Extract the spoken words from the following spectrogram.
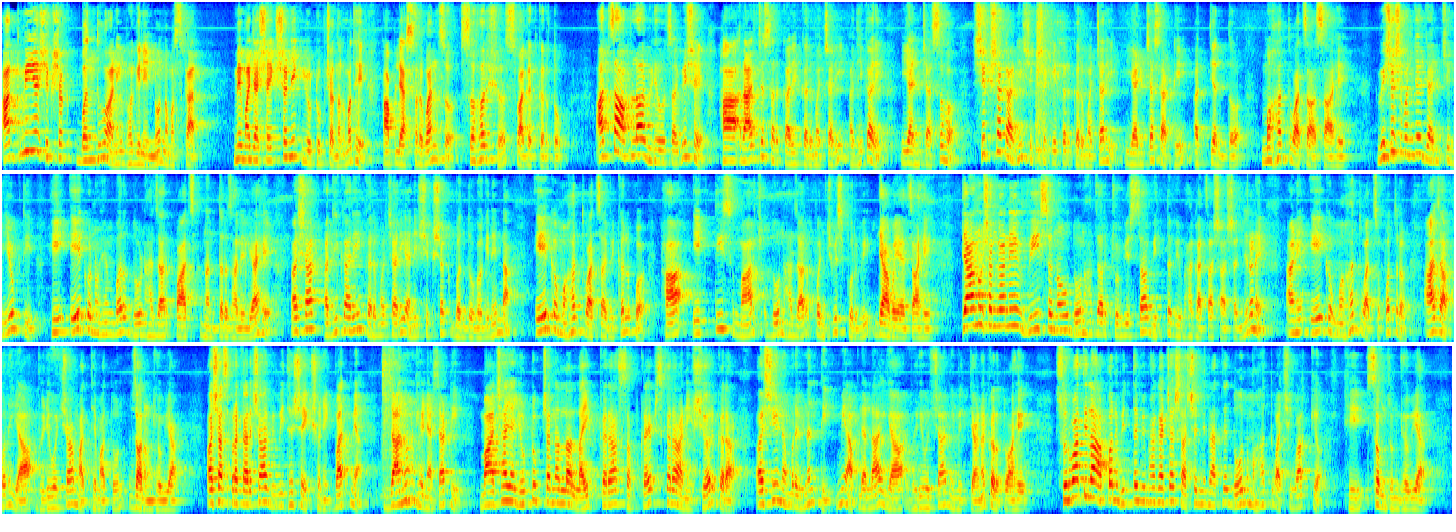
आत्मीय शिक्षक बंधू आणि भगिनींनो नमस्कार. मी माझ्या शैक्षणिक यूट्यूब चॅनलमध्ये आपल्या सर्वांचं सहर्ष स्वागत करतो. आजचा आपला व्हिडिओचा विषय हा राज्य सरकारी कर्मचारी अधिकारी यांच्यासह शिक्षक आणि शिक्षकेतर कर्मचारी यांच्यासाठी अत्यंत महत्त्वाचा असा आहे. विशेष म्हणजे ज्यांची नियुक्ती ही एक नोव्हेंबर दोन हजार पाच नंतर झालेली आहे. अशा अधिकारी कर्मचारी आणि शिक्षक बंधू भगिनींना एक महत्त्वाचा विकल्प हा एकतीस मार्च दोन हजार पंचवीस पूर्वी द्यावयाचा आहे. त्या अनुषंगाने वीस नऊ दोन हजार चोवीसचा वित्त विभागाचा शासन निर्णय आणि एक महत्त्वाचं पत्र आज आपण या व्हिडिओच्या माध्यमातून जाणून घेऊया. अशाच प्रकारच्या विविध शैक्षणिक बातम्या जाणून घेण्यासाठी माझ्या या यूट्यूब चॅनलला लाईक करा सबस्क्राईब्स करा आणि शेअर करा अशी नम्र विनंती मी आपल्याला या व्हिडिओच्या निमित्तानं करतो आहे. सुरुवातीला आपण वित्त विभागाच्या शासन निर्णयातले दोन महत्त्वाची वाक्य ही समजून घेऊया.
